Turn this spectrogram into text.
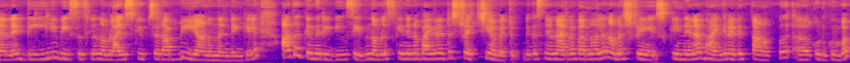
തന്നെ ഡെയിലി ബേസിസിൽ നമ്മൾ ഐസ് ക്യൂബ്സ് റബ്ബ് ചെയ്യുകയാണെന്നുണ്ടെങ്കിൽ അതൊക്കെ ഒന്ന് റിഡ്യൂസ് ചെയ്ത് നമ്മൾ സ്കിന്നിനെ ഭയങ്കരമായിട്ട് സ്ട്രെച്ച് ചെയ്യാൻ പറ്റും. ബിക്കോസ് ഞാൻ നേരത്തെ പറഞ്ഞ പോലെ നമ്മൾ സ്കിന്നിനെ ഭയങ്കരമായിട്ട് തണുപ്പ് കൊടുക്കുമ്പോൾ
